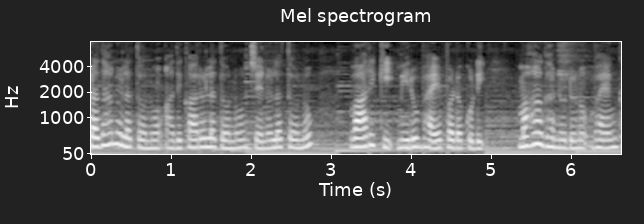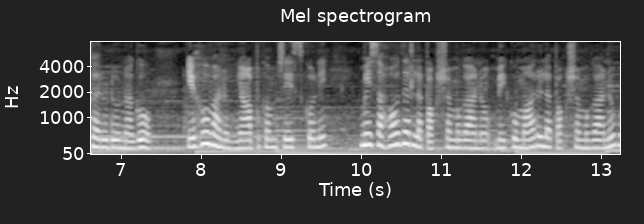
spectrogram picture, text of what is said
ప్రధానులతోనూ అధికారులతోనూ జనులతోనూ వారికి మీరు భయపడకుడి. మహాఘనుడును భయంకరుడునగో. యహోవాను జ్ఞాపకం చేసుకొని మీ సహోదరుల పక్షముగాను మీ కుమారుల పక్షముగాను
